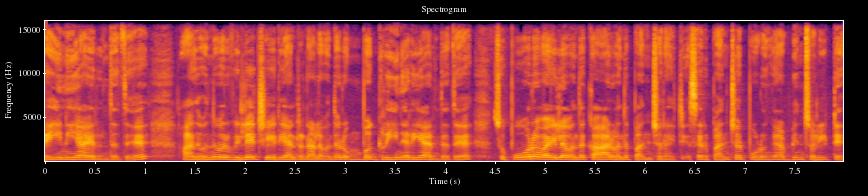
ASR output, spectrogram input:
ரெய்னியாக இருந்தது. அது வந்து ஒரு வில்லேஜ் ஏரியான்றனால வந்து ரொம்ப க்ரீனரியாக இருந்தது. ஸோ போகிற வழியில் வந்து கார் வந்து பஞ்சர் ஆயிடுச்சு. சரி பஞ்சர் போடுங்க அப்படின்னு சொல்லிட்டு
